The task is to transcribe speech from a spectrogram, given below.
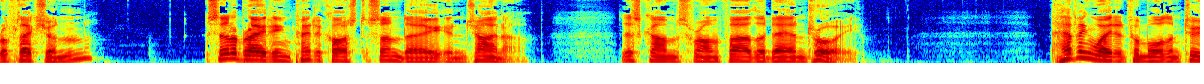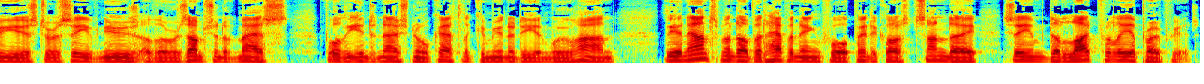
Reflection Celebrating Pentecost Sunday in China. This comes from Father Dan Troy. Having waited for more than two years to receive news of a resumption of Mass for the international Catholic community in Wuhan, the announcement of it happening for Pentecost Sunday seemed delightfully appropriate.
